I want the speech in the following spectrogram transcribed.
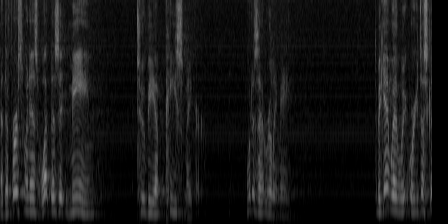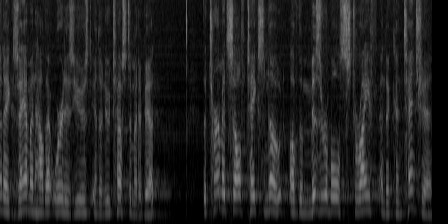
And the first one is what does it mean to be a peacemaker? What does that really mean? To begin with, we're just going to examine how that word is used in the New Testament a bit. The term itself takes note of the miserable strife and the contention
